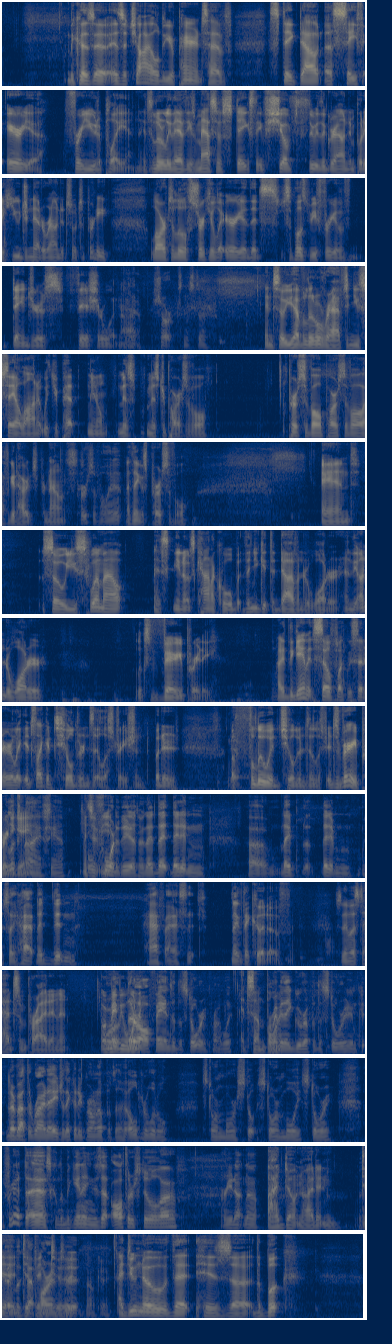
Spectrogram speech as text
because uh, as a child your parents have staked out a safe area for you to play in it's literally they have these massive stakes they've shoved through the ground and put a huge net around it so it's a pretty large little circular area that's supposed to be free of dangerous fish or whatnot Yeah, sharks and stuff. and so you have a little raft and you sail on it with your pet you know Miss, mr parsival percival parsival i forget how it's pronounced Percival it. I think it's Percival. And so you swim out. It's you know it's kind of cool, but then you get to dive underwater, and the underwater looks very pretty. Like, the game itself, like we said earlier, it's like a children's illustration, but it, a fluid children's illustration. It's a very It pretty looks game. nice, yeah. It's for, a- for what it is, they they, they didn't um, they they didn't say half they didn't half-ass it. Like they could have. So they must have had some pride in it, or Well, maybe they're one all fans of the story, probably. at some point. maybe they grew up with the story. and They're about the right age. They could have grown up with the older little Storm Boy, sto- Storm Boy story. I forgot to ask in the beginning: Is that author still alive? Or do you not know? I don't know. I didn't Look that, di- look dip that far into, into it. it. Okay. I do know that his uh, the book,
